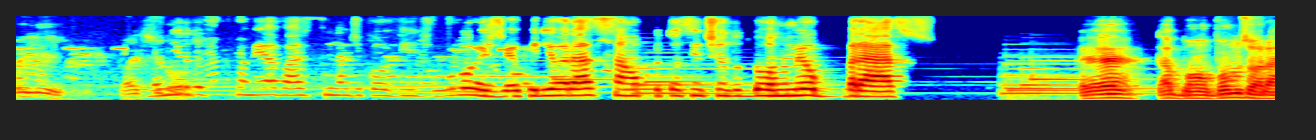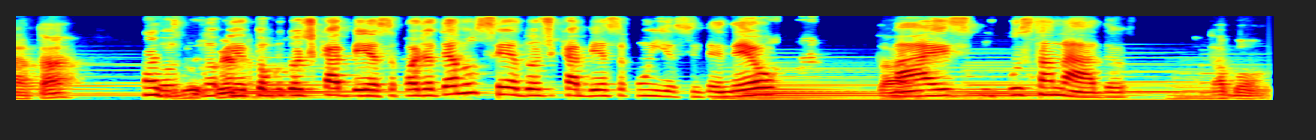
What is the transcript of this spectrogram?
Oi, Lígia. Nildo, eu tomei a vacina de Covid hoje. Eu queria oração, porque eu estou sentindo dor no meu braço. É, tá bom. Vamos orar, tá? Tô, eu estou com dor de cabeça. Pode até não ser dor de cabeça com isso, entendeu? Tá. Mas não custa nada. Tá bom.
